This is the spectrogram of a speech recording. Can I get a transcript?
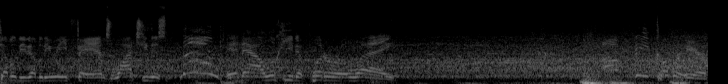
WWE fans watching this. No! And now looking to put her away. A feet cover here.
